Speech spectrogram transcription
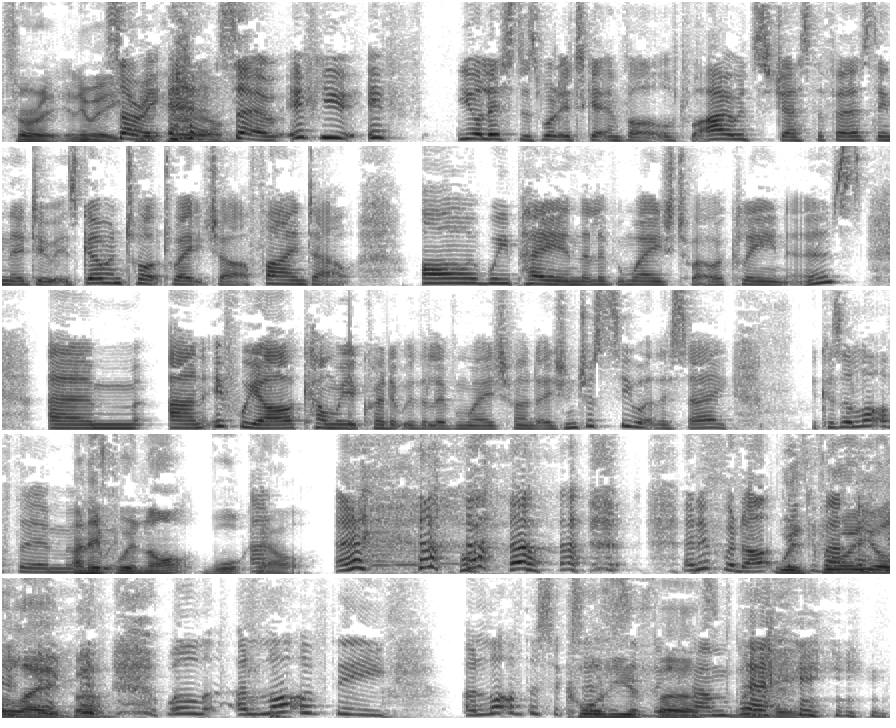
Sorry. Anyway. Sorry. so if you if your listeners wanted to get involved, what I would suggest the first thing they do is go and talk to HR, find out are we paying the living wage to our cleaners, um, and if we are, can we accredit with the Living Wage Foundation? Just see what they say, because a lot of them. and if we're not, walk out. and if we're not, Withdraw about- your labour. well, a lot of the a lot of the successes of the first, campaign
